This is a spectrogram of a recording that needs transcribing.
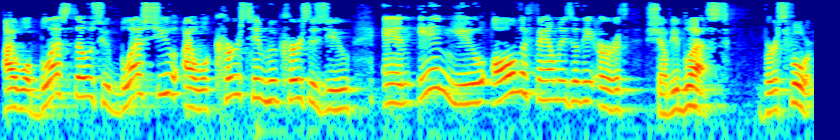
I will bless those who bless you. I will curse him who curses you. And in you all the families of the earth shall be blessed. Verse 4.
